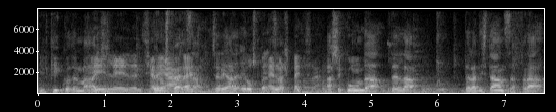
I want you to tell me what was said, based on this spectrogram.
il chicco del mais Il- il e lo spezza, il cereale e lo spezza, E lo spezza. a seconda della, della distanza fra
